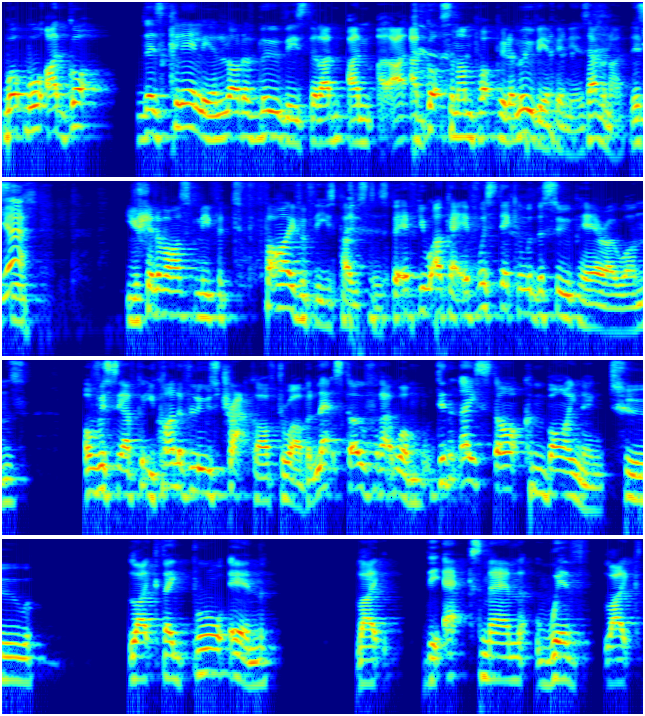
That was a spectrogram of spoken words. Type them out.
well, well, I've got. There's clearly a lot of movies that I'm. I'm. I, I've got some unpopular movie opinions, haven't I? This Yeah. is. You should have asked me for five of these posters, but if you okay, if we're sticking with the superhero ones, obviously I've you kind of lose track after a while. But let's go for that one. Didn't they start combining to, like they brought in, like the X Men with like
